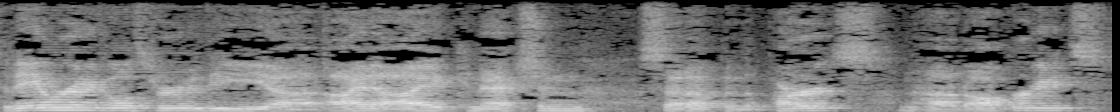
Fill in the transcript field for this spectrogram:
Today we're going to go through the uh, eye-to-eye connection setup in the parts and how it operates.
